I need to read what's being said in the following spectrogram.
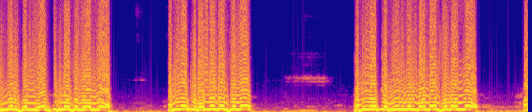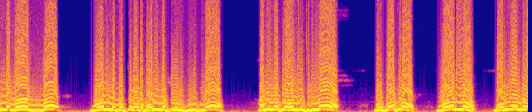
இன்னொரு கல்வி ஏற்றுக்க மாட்டேங்கிறோம்ல தமிழ்நாட்டில் வரி வேண்டாம் சொல்லு. தமிழ்நாட்டில் மூணு மணி வேண்டாம் சொல்றாங்கல்ல அந்த மாநில மக்களோட வரி மட்டும் எனக்கு இருக்குதா? அது மட்டும் வாங்கி வச்சுக்கல நான் கேட்கிறேன் மோடியும் தர்மேந்திர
